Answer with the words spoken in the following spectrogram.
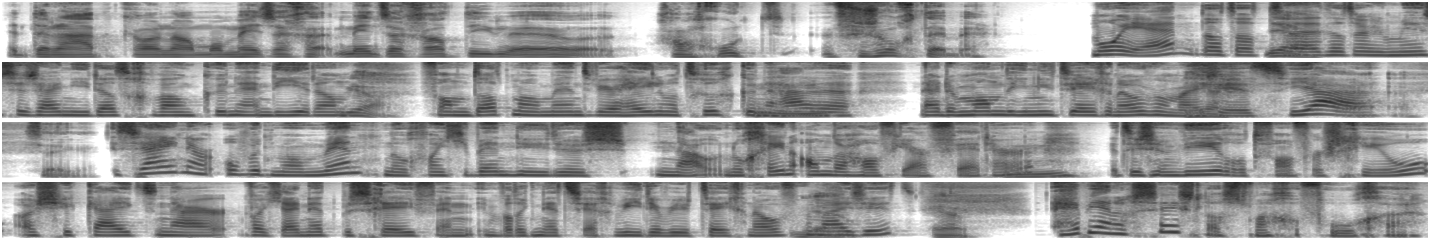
En daarna heb ik gewoon allemaal mensen, mensen gehad die me eh, gewoon goed verzocht hebben. Mooi hè, dat, dat, Ja. eh, dat er mensen zijn die dat gewoon kunnen en die je dan Ja. van dat moment weer helemaal terug kunnen Mhm. halen naar de man die nu tegenover mij Ja. zit. Ja. Ja, zeker. Zijn er op het moment nog, want je bent nu dus nou nog geen anderhalf jaar verder. Mhm. Het is een wereld van verschil. Als je kijkt naar wat jij net beschreef en wat ik net zeg, wie er weer tegenover mij zit. Ja. Heb jij nog steeds last van gevolgen?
